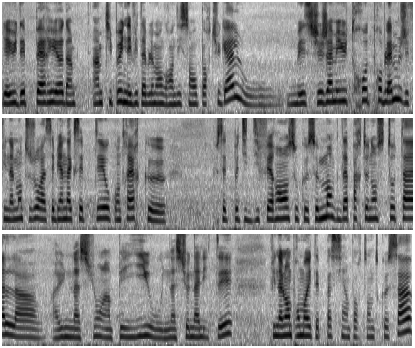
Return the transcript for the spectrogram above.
il y a eu des périodes un, petit peu inévitablement grandissant au Portugal, où- mais j'ai jamais eu trop de problèmes. J'ai finalement toujours assez bien accepté, au contraire, que, cette petite différence ou que ce manque d'appartenance totale à, à une nation, un pays ou une nationalité, finalement pour moi n'était pas si importante que ça.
